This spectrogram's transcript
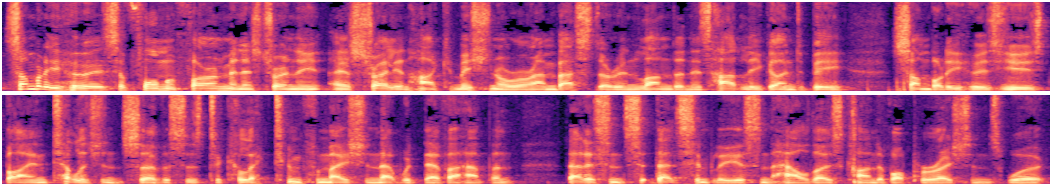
somebody who is a former foreign minister and the Australian High Commissioner or ambassador in London is hardly going to be somebody who is used by intelligence services to collect information. That would never happen. That isn't. That simply isn't how those kind of operations work.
